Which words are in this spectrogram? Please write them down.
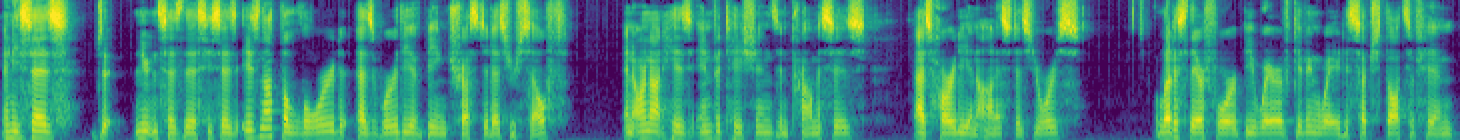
And he says, Newton says this, he says, Is not the Lord as worthy of being trusted as yourself? And are not his invitations and promises as hearty and honest as yours? Let us therefore beware of giving way to such thoughts of him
